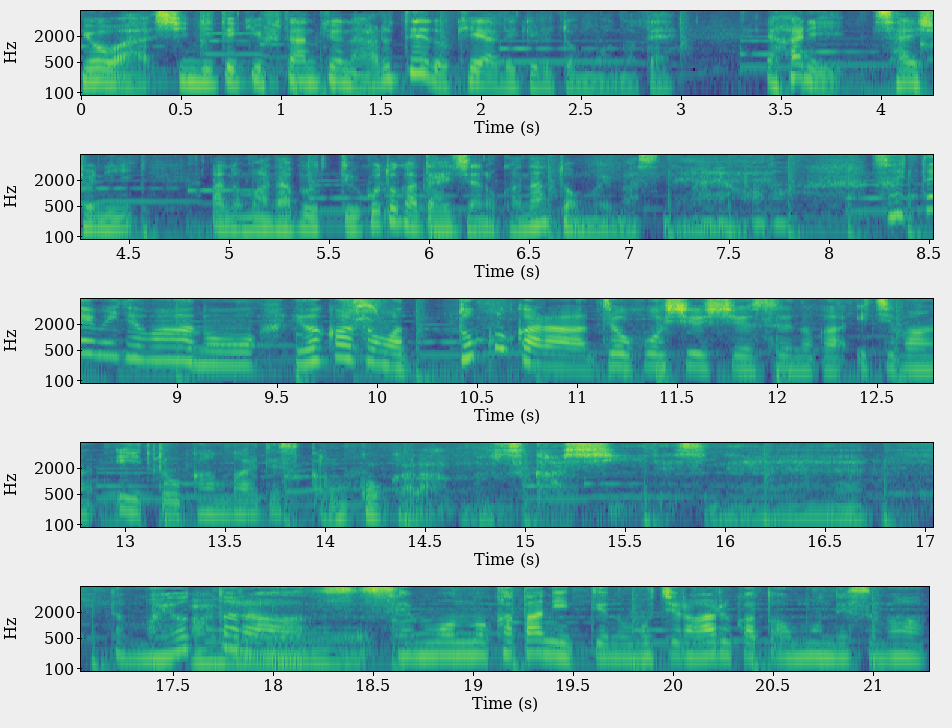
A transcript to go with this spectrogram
要は心理的負担というのはある程度ケアできると思うのでやはり最初にあの学ぶっていうことが大事なのかなと思いますね。なるほどそういった意味ではあの岩川さんはどこから情報収集するのが一番いいとお考えですか？どこから？難しいですね。迷ったらあのー専門の方にっていうのももちろんあるかとは思うんですが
